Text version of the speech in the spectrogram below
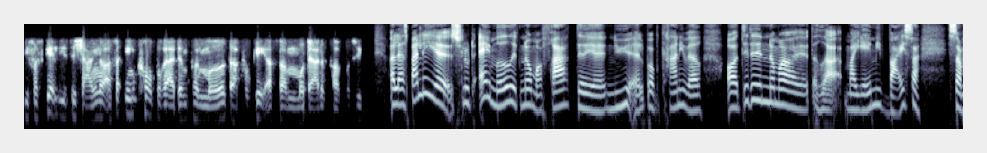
de forskellige genrer, og så inkorporere dem på en måde, der fungerer som moderne popmusik. Og lad os bare lige uh, slutte af med et nummer fra det uh, nye album Carnival, og det er det nummer, der hedder Miami Vicer, som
